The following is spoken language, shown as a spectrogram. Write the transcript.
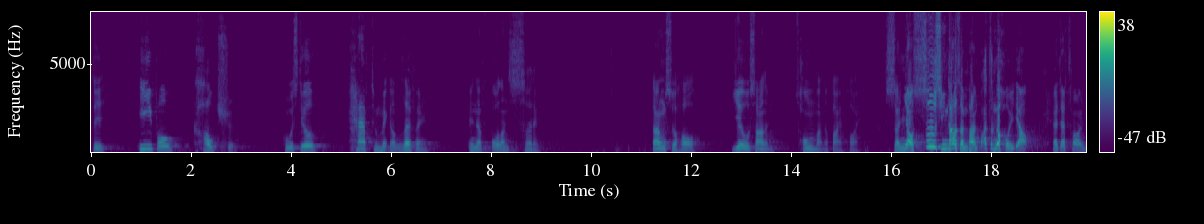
the evil culture who still have to make a living in a fallen city. 当时候，耶路撒冷充满了败坏，神要施行他的审判，把整个毁掉。At that time,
